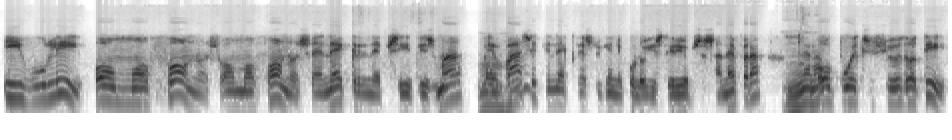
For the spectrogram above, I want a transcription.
η Βουλή ομοφόνος, ομοφόνος ενέκρινε ψήφισμα με Μμμ. βάση την έκθεση του Γενικού Λογιστηρίου που σας ανέφερα, Ναι, ναι. όπου εξουσιοδοτεί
